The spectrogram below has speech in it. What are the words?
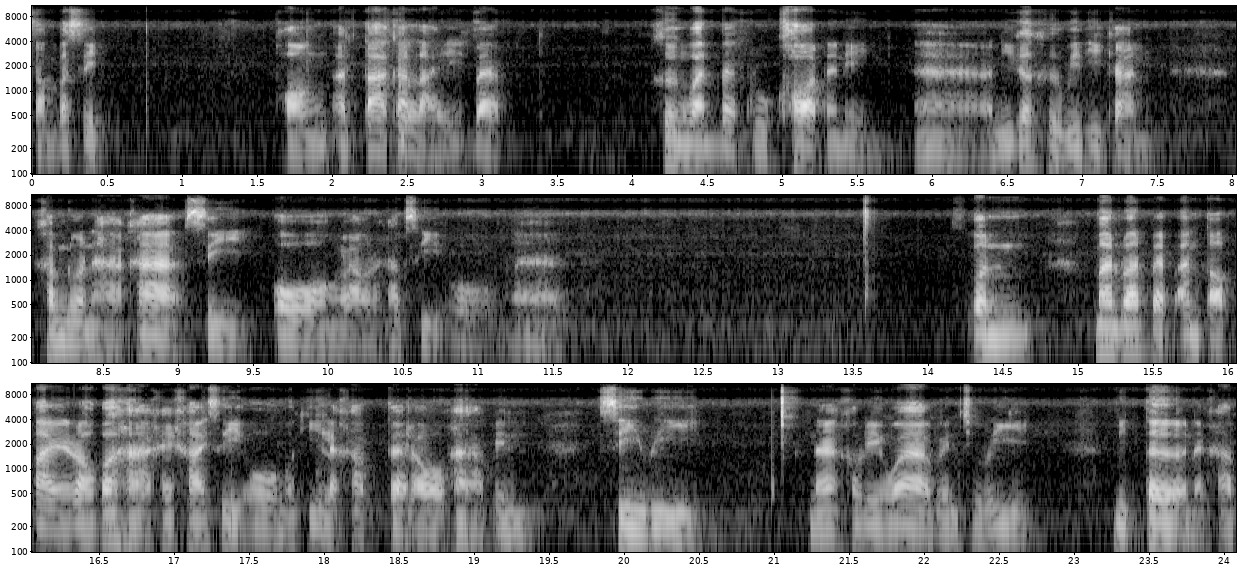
สัมประสิทธิ์ของอัตราการไหลแบบเครื่องวัดแบบรูคอร์ดนั่นเอง อ่า อันนี้ก็คือวิธีการคำนวณหาค่า CO ของเรานะครับ CO อ่า ส่วนมาตรวัดแบบอันต่อไปเราก็หาคล้ายๆ CO เมื่อกี้แหละครับ แต่เราหาเป็น CV นะเขาเรียกว่า Venturi meter นะครับ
